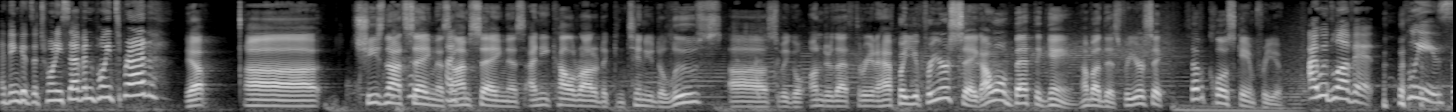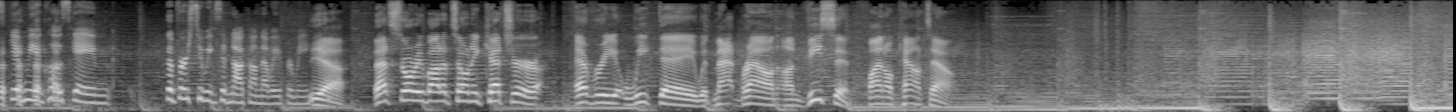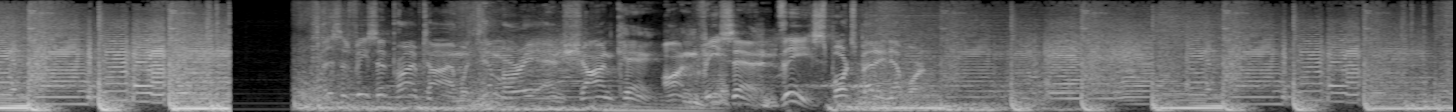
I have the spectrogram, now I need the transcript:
I think it's a 27 point spread. Yep. Uh, she's not saying this. I- I'm saying this. I need Colorado to continue to lose, uh, so we go under that three and a half. But you, for your sake, I won't bet the game. How about this? For your sake, let's have a close game for you. I would love it. Please give me a close game. The first two weeks have not gone that way for me. Yeah. That Stormy Buonantony Catcher every weekday with Matt Brown on VSIN. Final countdown. Primetime with Tim Murray and Sean King on VSIN, the sports betting network.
